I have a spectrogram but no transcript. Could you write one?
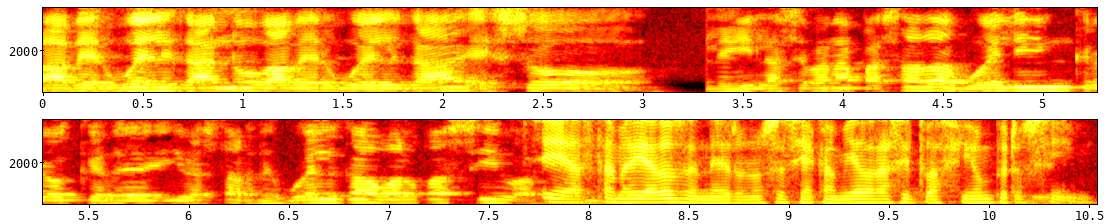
Va a haber huelga, no va a haber huelga, eso leí la semana pasada, Welling creo que iba a estar de huelga o algo así. sí, hasta mediados de enero, no sé si ha cambiado la situación, pero sí.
